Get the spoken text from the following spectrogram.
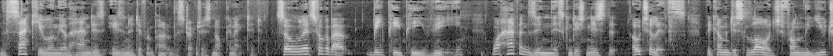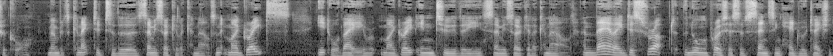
The saccule, on the other hand, is, is in a different part of the structure, is not connected. So let's talk about BPPV. What happens in this condition is that otoliths become dislodged from the utricle. Remember, it's connected to the semicircular canals and it migrates it or they migrate into the semicircular canals. And there they disrupt the normal process of sensing head rotation,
